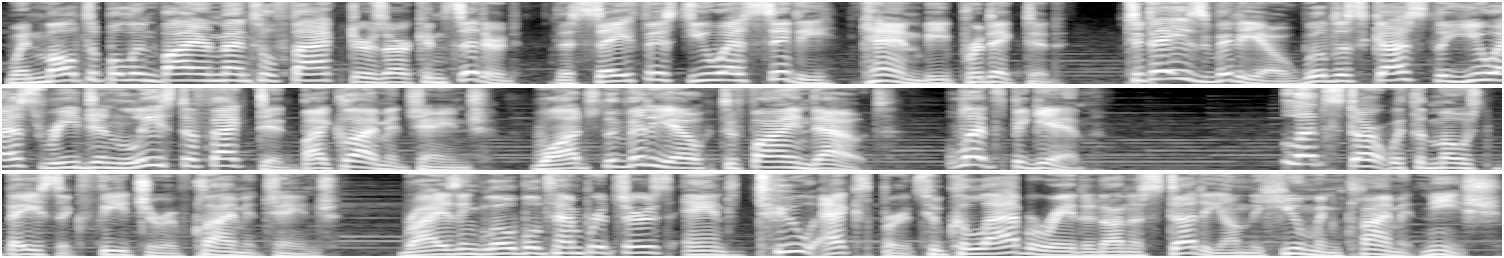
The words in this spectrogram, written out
When multiple environmental factors are considered, the safest US city can be predicted. Today's video will discuss the US region least affected by climate change. Watch the video to find out. Let's begin. Let's start with the most basic feature of climate change rising global temperatures and two experts who collaborated on a study on the human climate niche.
